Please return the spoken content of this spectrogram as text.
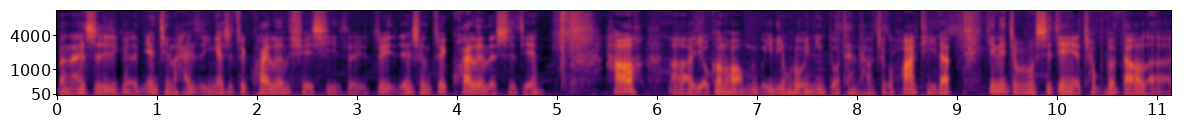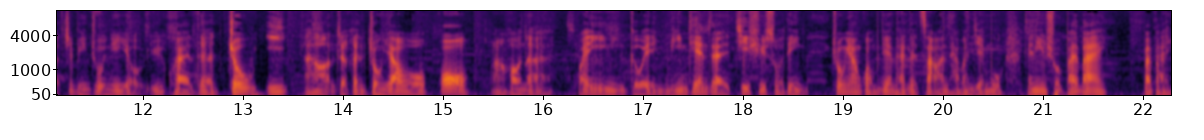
本来是一个年轻的孩子，应该是最快乐的学习，最最人生最快乐的时间。好，呃，有空的话，我们一定会为您多探讨这个话题的。今天直播时间也差不多到了，志平祝你有愉快的周一啊，这很重要哦哦。然后呢，欢迎您各位明天再继续锁定中央广播电台的早安台湾节目，跟您说拜拜，拜拜。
